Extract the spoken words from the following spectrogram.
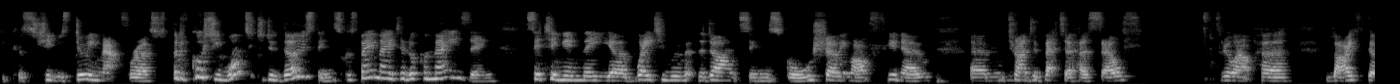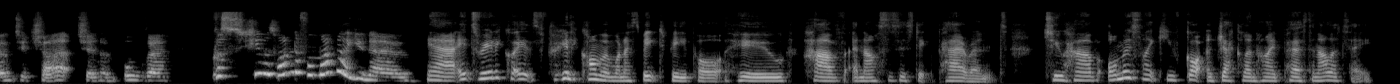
because she was doing that for us. But of course, she wanted to do those things because they made her look amazing, sitting in the uh, waiting room at the dancing school, showing off, you know, um, trying to better herself throughout her life, going to church and all the because she was wonderful mother you know yeah it's really it's really common when i speak to people who have a narcissistic parent to have almost like you've got a Jekyll and Hyde personality.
